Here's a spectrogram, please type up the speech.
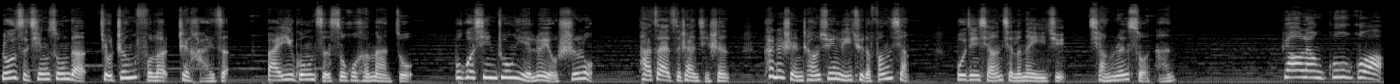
如此轻松的就征服了这孩子，白衣公子似乎很满足，不过心中也略有失落。他再次站起身，看着沈长勋离去的方向，不禁想起了那一句“强人所难”。漂亮哥哥，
